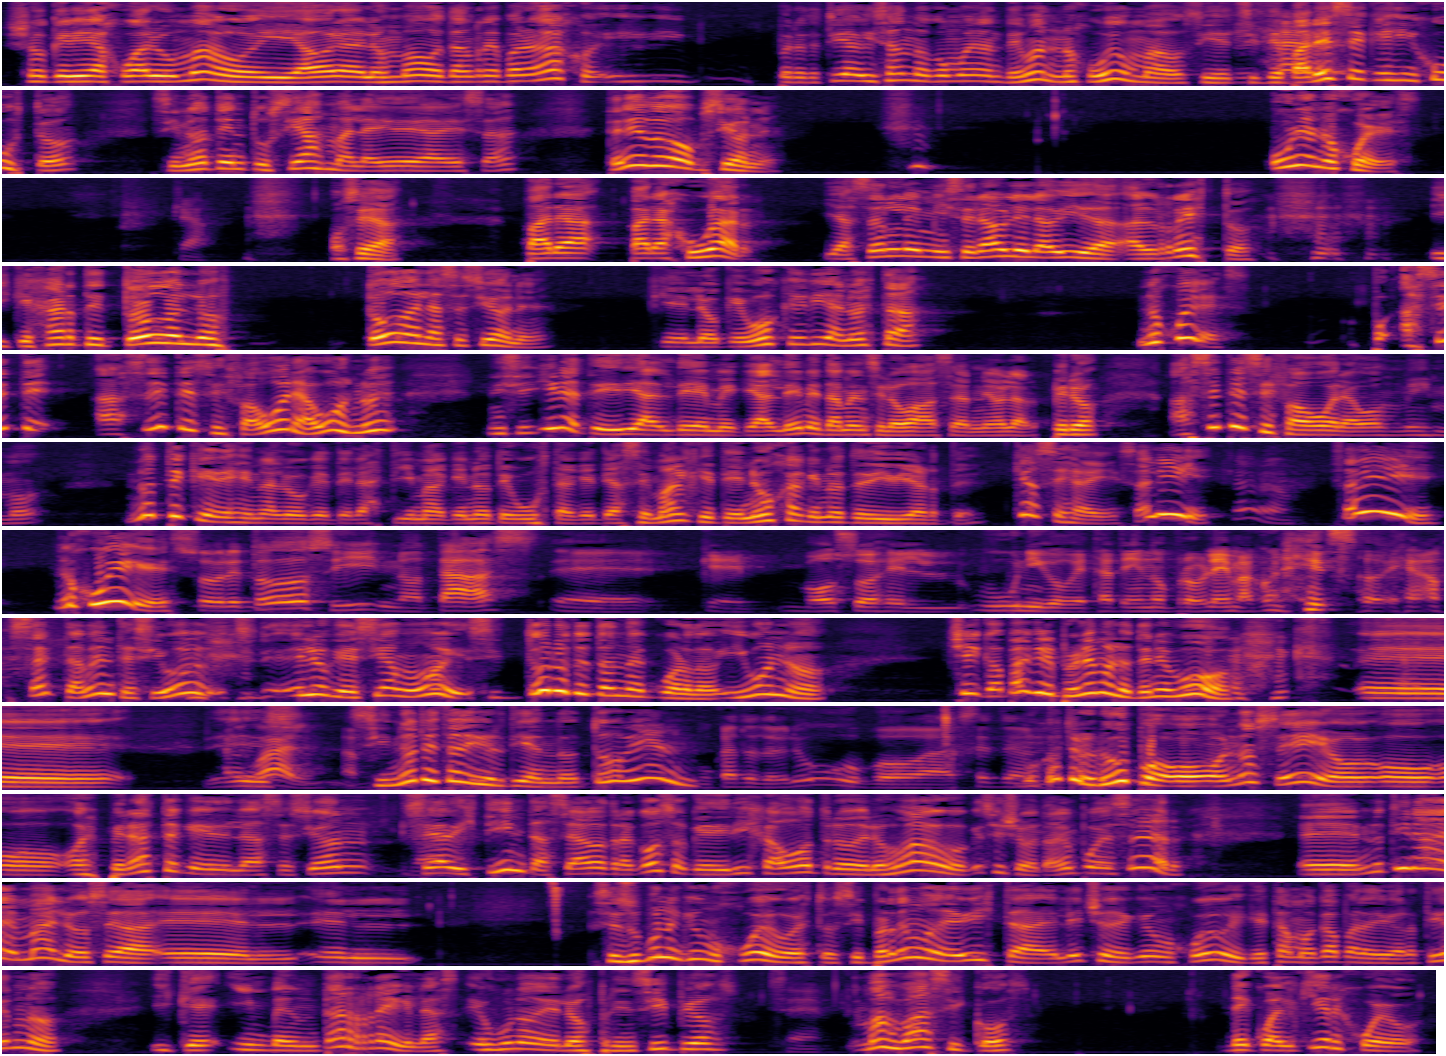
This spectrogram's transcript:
yo quería jugar un mago y ahora los magos están re para abajo. Y, y- pero te estoy avisando cómo era antemano, no jugué un mago. Si, si te parece que es injusto, si no te entusiasma la idea esa, tenés dos opciones. Una, no juegues. O sea, para, para jugar y hacerle miserable la vida al resto y quejarte todos los, todas las sesiones que lo que vos querías no está, no juegues. Hacete ese favor a vos, no es, ni siquiera te diría al DM, que al DM también se lo va a hacer ni hablar, pero hacete ese favor a vos mismo. No te quedes en algo que te lastima, que no te gusta, que te hace mal, que te enoja, que no te divierte. ¿Qué haces ahí? Salí, Claro. salí, no juegues. Sobre todo si notás eh, que vos sos el único que está teniendo problema con eso, digamos. Exactamente, si vos, es lo que decíamos hoy, si todos los están de acuerdo y vos no, che, capaz que el problema lo tenés vos. Eh, Tal es- cual. si no te estás divirtiendo, todo bien. Buscate otro grupo, hacete... Busca otro grupo, o, o no sé, o, o- o- o esperaste que la sesión sea distinta, sea otra cosa, o que dirija otro de los vagos, qué sé yo, también puede ser. Eh, no tiene nada de malo, o sea, el, el- se supone que es un juego esto. Si perdemos de vista el hecho de que es un juego y que estamos acá para divertirnos, y que inventar reglas es uno de los principios Sí. más básicos de cualquier juego.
